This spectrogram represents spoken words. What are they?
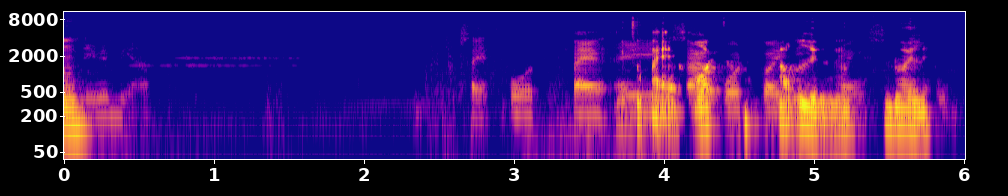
มตรงนี้ไม่มีครับ ใส่โค้ดแปลงไอ้แปะสร้าโค้งดโค้ดก็เอาอื่นแม่งด้วยเลยโคตร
